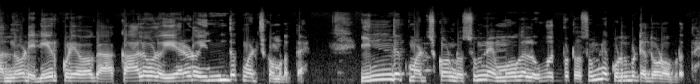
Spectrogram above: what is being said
ಅದ್ ನೋಡಿ ನೀರ್ ಕುಡಿಯುವಾಗ ಕಾಲುಗಳು ಎರಡು ಹಿಂದಕ್ ಮಡ್ಚ್ಕೊಂಡ್ಬಿಡುತ್ತೆ. ಹಿಂದಕ್ ಮಡ್ಚ್ಕೊಂಡು ಸುಮ್ನೆ ಮೂಗಲ್ ಊದ್ಬಿಟ್ಟು ಸುಮ್ನೆ ಕುಡಿದ್ಬಿಟ್ಟು ದೋಡೋಗ್ಬಿಡುತ್ತೆ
